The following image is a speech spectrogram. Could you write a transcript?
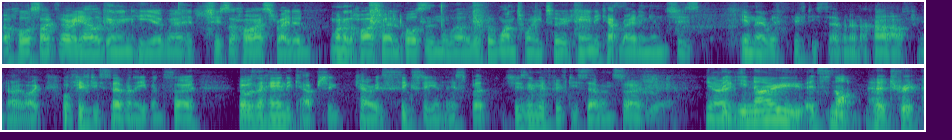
a horse like Verry Elleegant in here where she's the highest rated one of the highest rated horses in the world with a 122 handicap rating and she's in there with 57 and a half you know like or 57 even so if it was a handicap she carries 60 in this but she's in with 57 so Yeah. you know but you know it's not her trip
